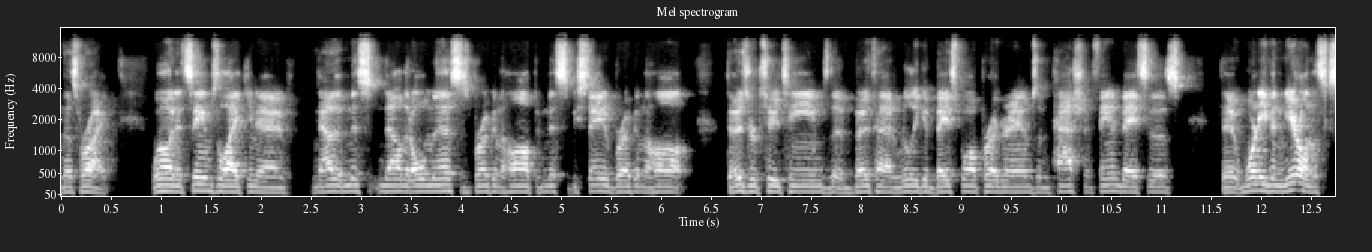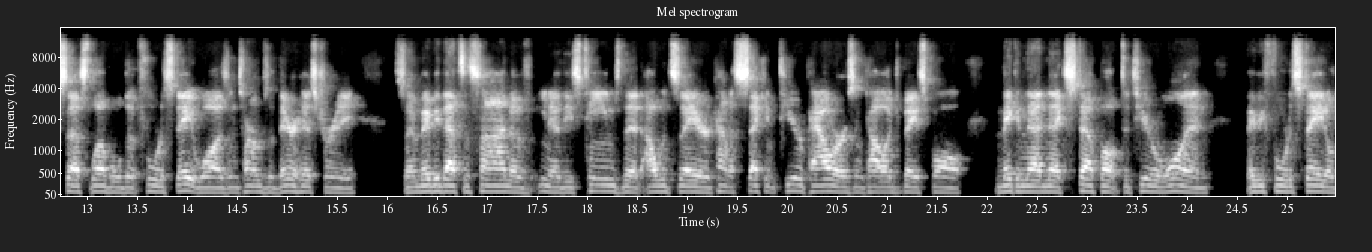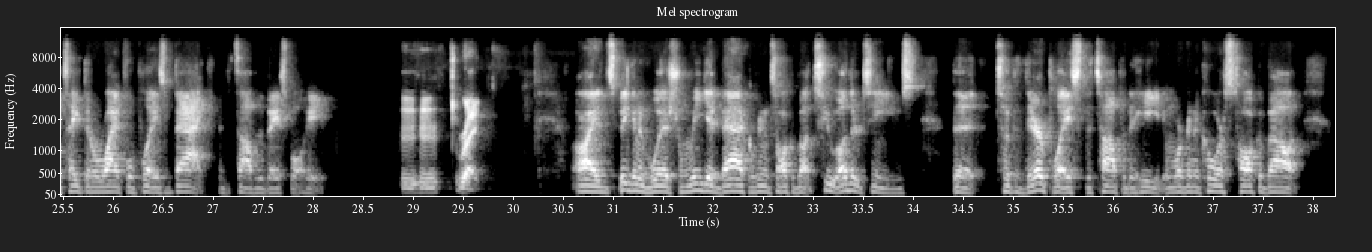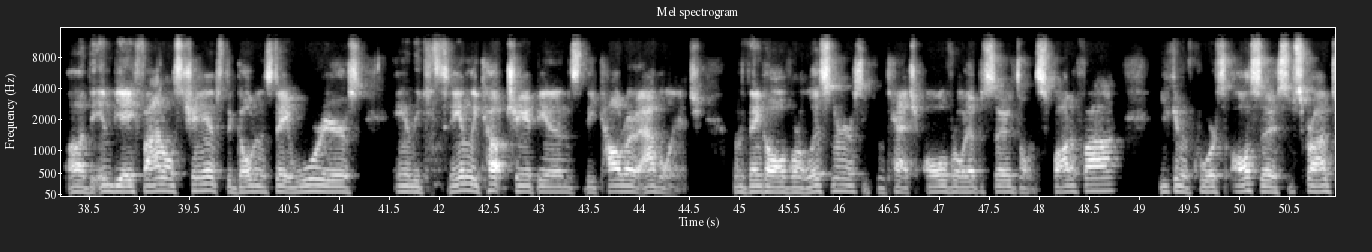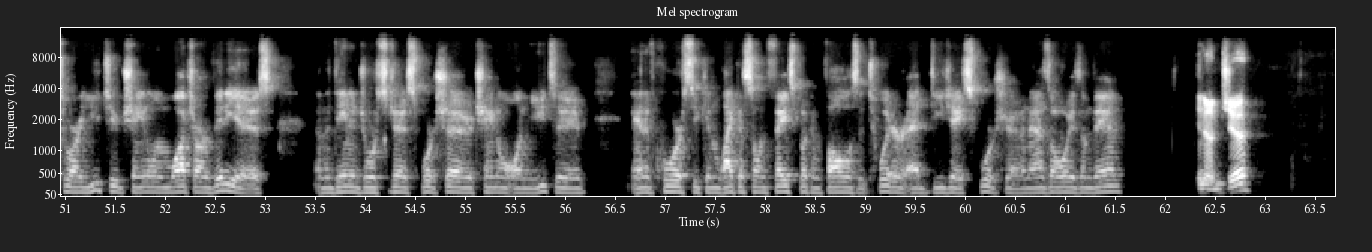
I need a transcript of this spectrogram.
That's right. Well, and it seems like you know now that Miss now that Ole Miss has broken the hump and Mississippi State have broken the hump, those are two teams that both had really good baseball programs and passionate fan bases that weren't even near on the success level that Florida State was in terms of their history. So maybe that's a sign of, you know, these teams that I would say are kind of second tier powers in college baseball, making that next step up to tier one. Maybe Florida State will take their rightful place back at the top of the baseball heat. Mm-hmm. Right. All right. And speaking of which, when we get back, we're going to talk about two other teams that took their place at the top of the heat. And we're going to, of course, talk about uh, the NBA Finals champs, the Golden State Warriors, and the Stanley Cup champions, the Colorado Avalanche. I want to thank all of our listeners. You can catch all of our episodes on Spotify. You can, of course, also subscribe to our YouTube channel and watch our videos on the Dan and George Joe Sports Show channel on YouTube. And of course, you can like us on Facebook and follow us at Twitter at DJ Sports Show. And as always, I'm Dan. And I'm Joe.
